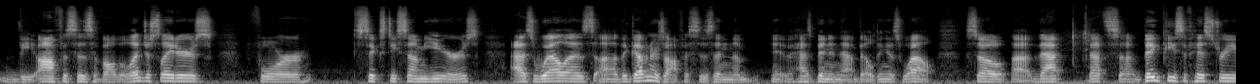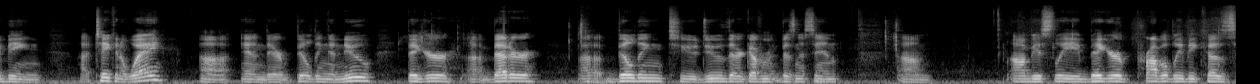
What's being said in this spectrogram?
the offices of all the legislators for 60 some years, as well as uh, the governor's offices in the has been in that building as well. So uh, that that's a big piece of history being uh, taken away, uh, and they're building a new, bigger, uh, better uh, building to do their government business in. Um, obviously, bigger probably because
